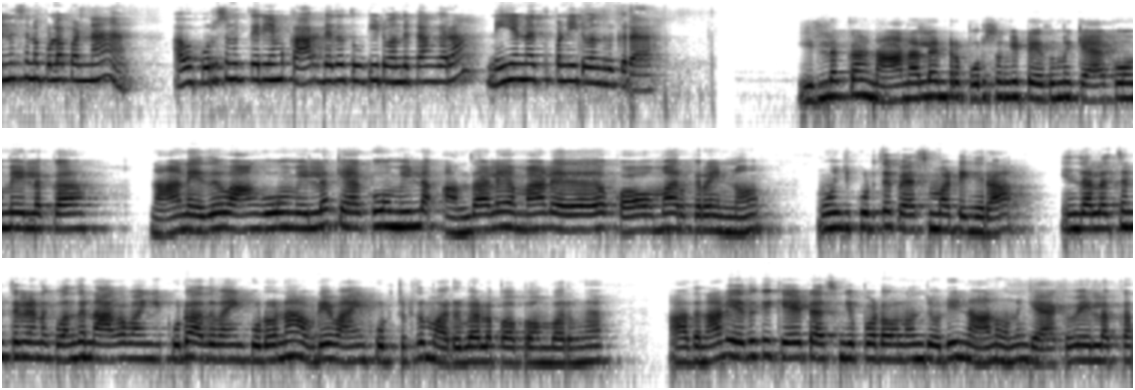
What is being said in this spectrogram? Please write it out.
என்ன சின்ன புள்ள பண்ண? அவ புருஷனுக்கு தெரியாம கார்டு ஏதோ தூக்கிட்டு வந்துட்டாங்கறா? நீ என்ன பண்ணிட்டு வந்திருக்கற? இல்லைக்கா நானல்ல என்ற புருஷன்கிட்ட எதுவுமே கேட்கவுமே இல்லைக்கா. நான் எதுவும் வாங்கவும் இல்லை கேட்கவும் இல்லை. அந்தாலே என் மேலே ஏதோ கோவமாக இருக்கிறேன் இன்னும். மூஞ்சி கொடுத்தே பேச மாட்டேங்கிறா. இந்த லட்சணத்தில் எனக்கு வந்து நகை வாங்கி கொடு அது வாங்கி கொடுன்னா அப்படியே வாங்கி கொடுத்துட்டு மறு வேலை பார்ப்போம் பாருங்க. அதனால் எதுக்கு கேட்டு அசிங்கப்படணும்னு சொல்லி நானும் ஒன்றும் கேட்கவே இல்லைக்கா.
